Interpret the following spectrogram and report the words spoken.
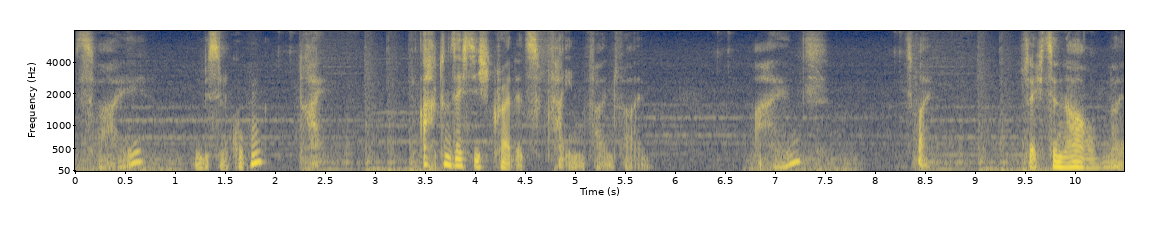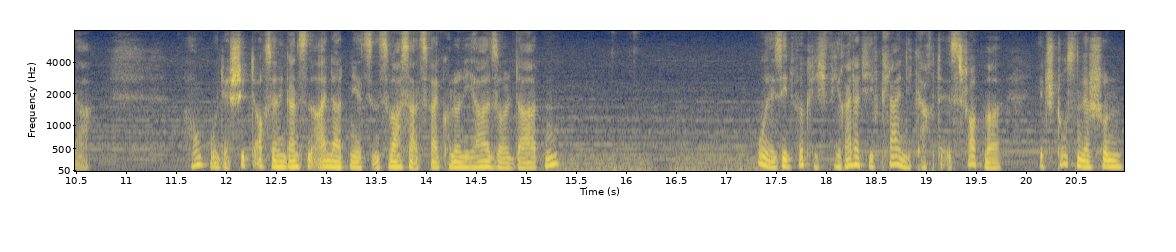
zwei, ein bisschen gucken, drei. 68 Credits, fein, fein, fein. Eins, zwei. 16 Nahrung, naja. Oh, der schickt auch seine ganzen Einheiten jetzt ins Wasser. Zwei Kolonialsoldaten. Oh, er sieht wirklich, wie relativ klein die Karte ist. Schaut mal, jetzt stoßen wir schon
